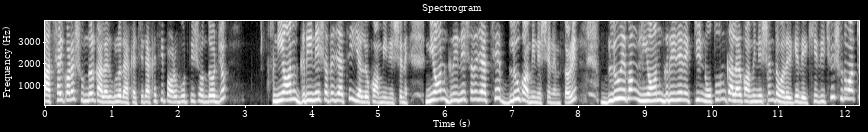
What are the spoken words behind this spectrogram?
বাছাই করা সুন্দর কালারগুলো দেখাচ্ছি। দেখাচ্ছি পরবর্তী সৌন্দর্য। নিয়ন গ্রিনের সাথে যাচ্ছে ইয়েলো কম্বিনেশনে নিয়ন গ্রিনের সাথে যাচ্ছে ব্লু কম্বিনেশন এম সরি ব্লু এবং নিয়ন গ্রিনের একটি নতুন কালার কম্বিনেশন তোমাদেরকে দেখিয়ে দিচ্ছি। শুধুমাত্র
